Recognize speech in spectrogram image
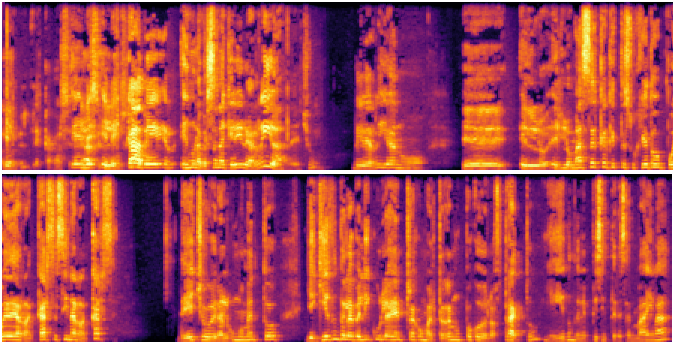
El, el- el escaparse. el, escape, es una persona que vive arriba, de hecho, vive arriba, no eh, es, lo, es lo más cerca que este sujeto puede arrancarse sin arrancarse. De hecho, en algún momento, y aquí es donde la película entra como al terreno un poco de lo abstracto, y ahí es donde me empieza a interesar más y más,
